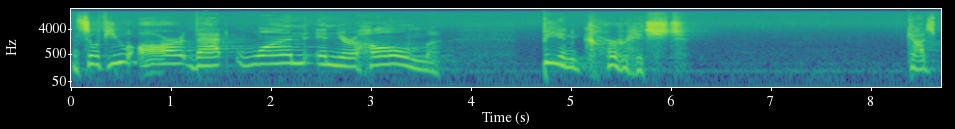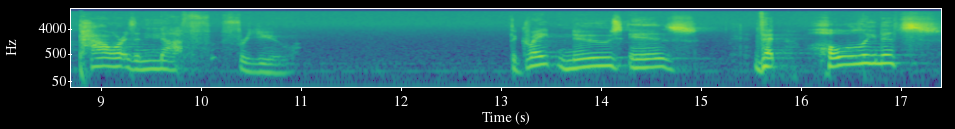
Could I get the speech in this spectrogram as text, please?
And so, if you are that one in your home, be encouraged. God's power is enough for you. The great news is that holiness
